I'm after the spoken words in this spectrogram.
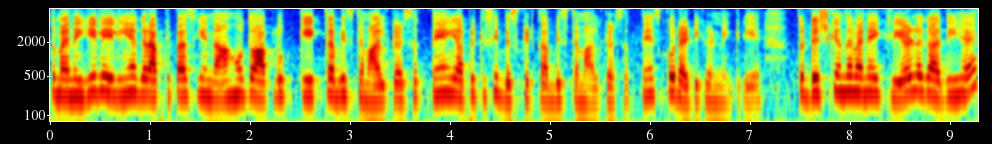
तो मैंने ये ले लिए हैं। अगर आपके पास ये ना हो तो आप लोग केक का भी इस्तेमाल कर सकते हैं या फिर किसी बिस्किट का भी इस्तेमाल कर सकते हैं इसको रेडी करने के लिए। तो डिश के अंदर मैंने एक लेयर लगा दी है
